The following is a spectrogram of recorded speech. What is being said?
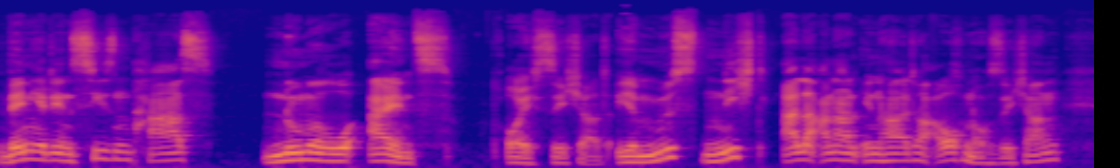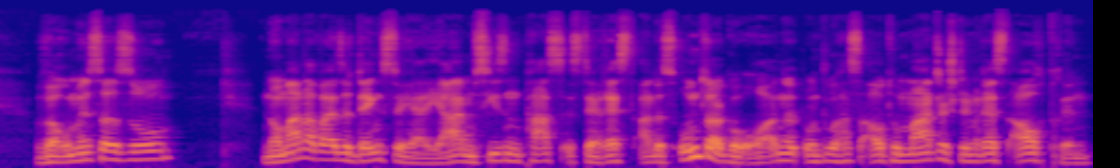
wenn ihr den Season Pass Nummer 1 euch sichert. Ihr müsst nicht alle anderen Inhalte auch noch sichern. Warum ist das so? Normalerweise denkst du ja, ja, im Season Pass ist der Rest alles untergeordnet und du hast automatisch den Rest auch drin.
